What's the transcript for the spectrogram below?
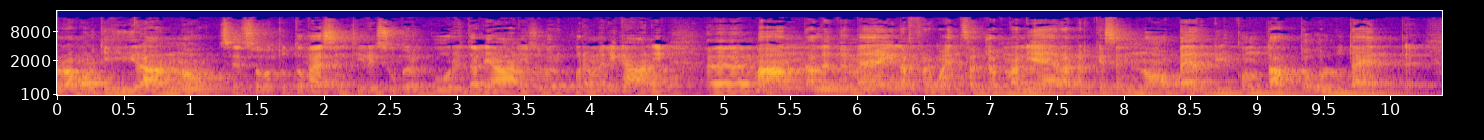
allora, molti ti diranno, se soprattutto vai a sentire i super guru italiani, i super guru americani, eh, manda le tue mail a frequenza giornaliera perché se no perdi il contatto con l'utente.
